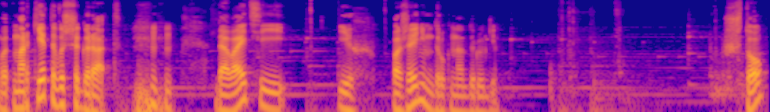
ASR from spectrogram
Вот Маркета Вышеград. Давайте их поженим друг на друге. Что?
